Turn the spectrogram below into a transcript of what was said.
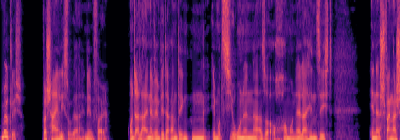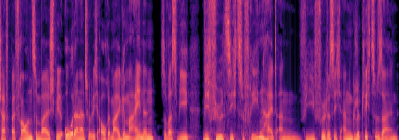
Möglich. Wahrscheinlich sogar in dem Fall. Und alleine, wenn wir daran denken, Emotionen, also auch hormoneller Hinsicht, in der Schwangerschaft bei Frauen zum Beispiel oder natürlich auch im Allgemeinen sowas wie, wie fühlt sich Zufriedenheit an? Wie fühlt es sich an, glücklich zu sein?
